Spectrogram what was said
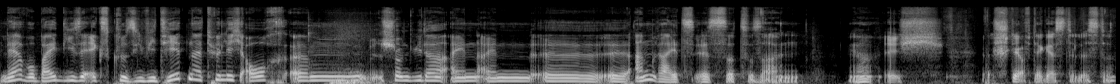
Ja, wobei diese Exklusivität natürlich auch ähm, schon wieder ein, ein äh, äh Anreiz ist, sozusagen. Ja, ich stehe auf der Gästeliste.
